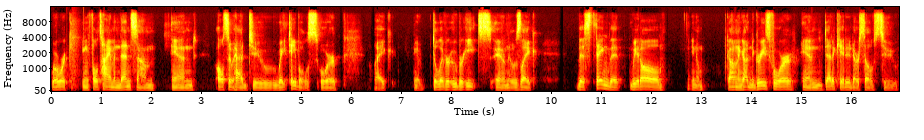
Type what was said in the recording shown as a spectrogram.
were working full time and then some, and also had to wait tables or like you know deliver Uber Eats, and it was like this thing that we had all you know gone and gotten degrees for and dedicated ourselves to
